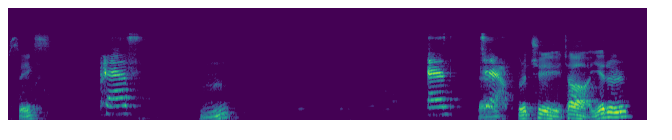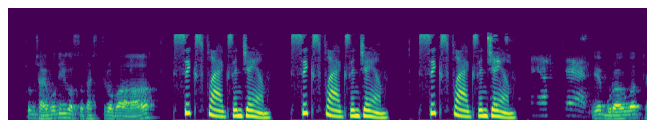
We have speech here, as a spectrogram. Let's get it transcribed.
six. crabs 음. And 네. jam. 그렇지. 자, 얘를 좀 잘못 읽었어. 다시 들어봐. Six flags and jam. Six flags and jam. Six flags and jam. 얘 뭐라는 것 같아?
